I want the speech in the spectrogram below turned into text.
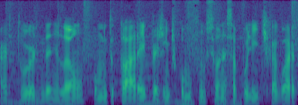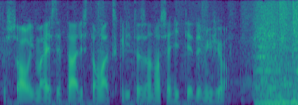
Arthur, Danilão. Ficou muito claro aí pra gente como funciona essa política agora, pessoal, e mais detalhes detalhes estão lá descritas na nossa RT do MGO.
